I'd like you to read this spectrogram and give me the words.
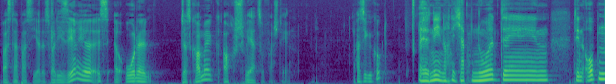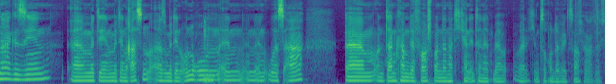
was da passiert ist. Weil die Serie ist äh, ohne das Comic auch schwer zu verstehen. Hast du sie geguckt? Äh, nee, noch nicht. Ich habe nur den, den Opener gesehen äh, mit, den, mit den Rassen, also mit den Unruhen Mhm. in, in den USA. Ähm, und dann kam der Vorspann, dann hatte ich kein Internet mehr, weil ich im Zug unterwegs war. Tja, das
